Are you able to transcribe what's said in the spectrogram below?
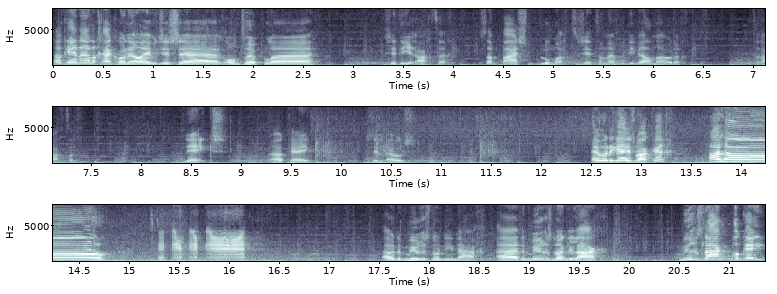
Oké, nou dan ga ik gewoon heel eventjes uh, rondhuppelen. Ik zit hierachter. Als er een paarse bloem achter zit, dan hebben we die wel nodig. Erachter. Niks. Oké. Zinloos. Hé, hey, word ik eens wakker? Hallo! oh, de muur is nog niet laag. Uh, de muur is nog niet laag. De muur is laag. Oké.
